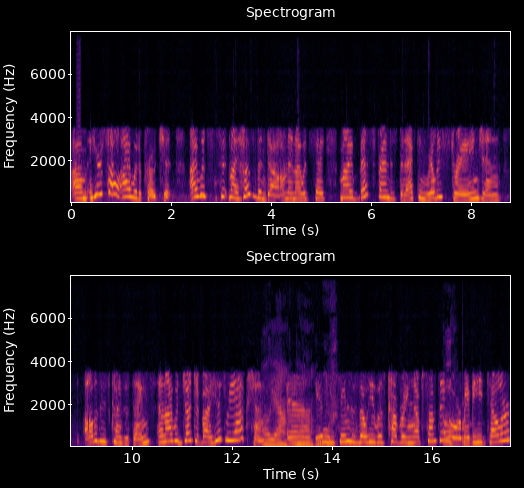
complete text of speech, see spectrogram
Um, here's how I would approach it. I would sit my husband down and I would say, My best friend has been acting really strange and all of these kinds of things, and I would judge it by his reaction. Oh, yeah, And yeah. if Oof. he seemed as though he was covering up something, Oh. or maybe he'd tell her,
